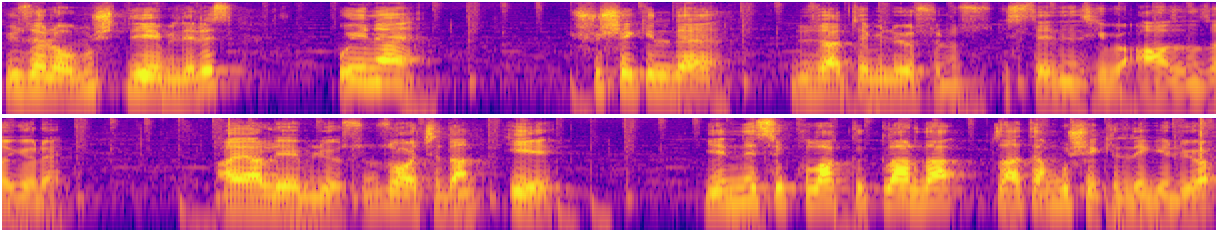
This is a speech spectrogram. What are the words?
güzel olmuş diyebiliriz. Bu yine şu şekilde düzeltebiliyorsunuz. İstediğiniz gibi ağzınıza göre ayarlayabiliyorsunuz. O açıdan iyi. Yeni nesil kulaklıklarda zaten bu şekilde geliyor.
